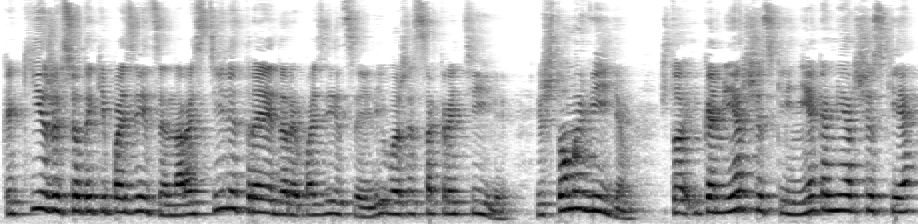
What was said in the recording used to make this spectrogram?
Какие же все-таки позиции? Нарастили трейдеры позиции, либо же сократили? И что мы видим? Что и коммерческие, и некоммерческие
